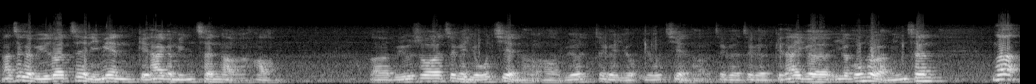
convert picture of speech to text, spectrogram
那这个比如说这里面给它一个名称好了哈，呃比如说这个邮件哈哈，比如这个邮邮件哈，这个这个给它一个一个工作表名称。那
